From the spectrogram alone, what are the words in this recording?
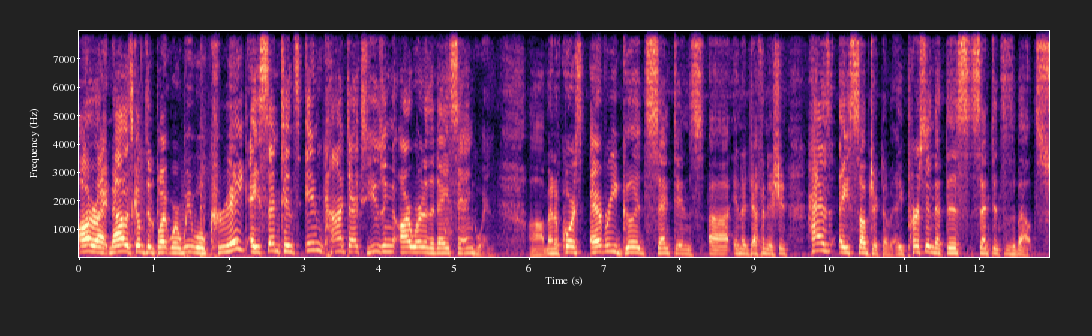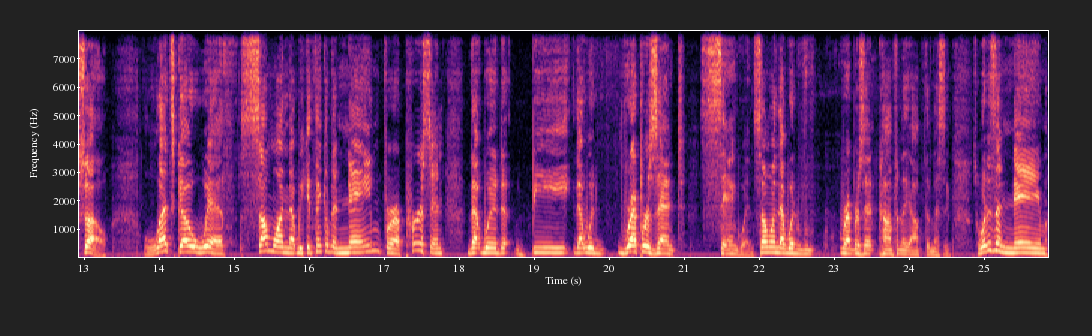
All right, now it's come to the point where we will create a sentence in context using our word of the day, sanguine. Um, and of course, every good sentence uh, in a definition has a subject of it, a person that this sentence is about. So let's go with someone that we can think of a name for a person that would be that would represent sanguine, someone that would represent confidently optimistic. So, what is a name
